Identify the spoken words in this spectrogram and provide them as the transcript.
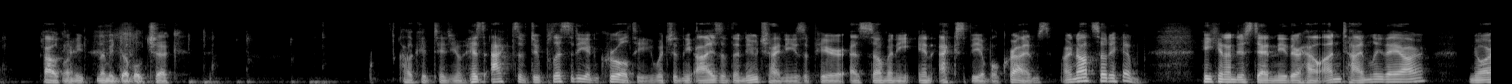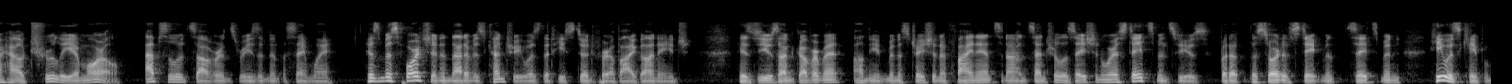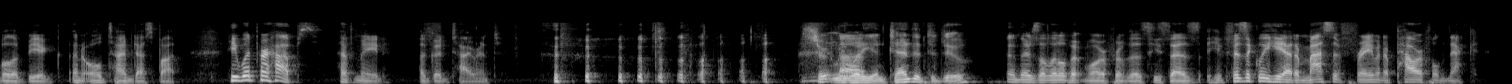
Okay. Let me let me double check. I'll continue. His acts of duplicity and cruelty, which in the eyes of the new Chinese appear as so many inexpiable crimes, are not so to him. He can understand neither how untimely they are, nor how truly immoral. Absolute sovereigns reasoned in the same way. His misfortune and that of his country was that he stood for a bygone age. His views on government, on the administration of finance, and on centralization were a statesman's views, but the sort of statesman he was capable of being, an old time despot. He would perhaps have made a good tyrant. Certainly what he uh, intended to do. And there's a little bit more from this. He says, he, physically, he had a massive frame and a powerful neck.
